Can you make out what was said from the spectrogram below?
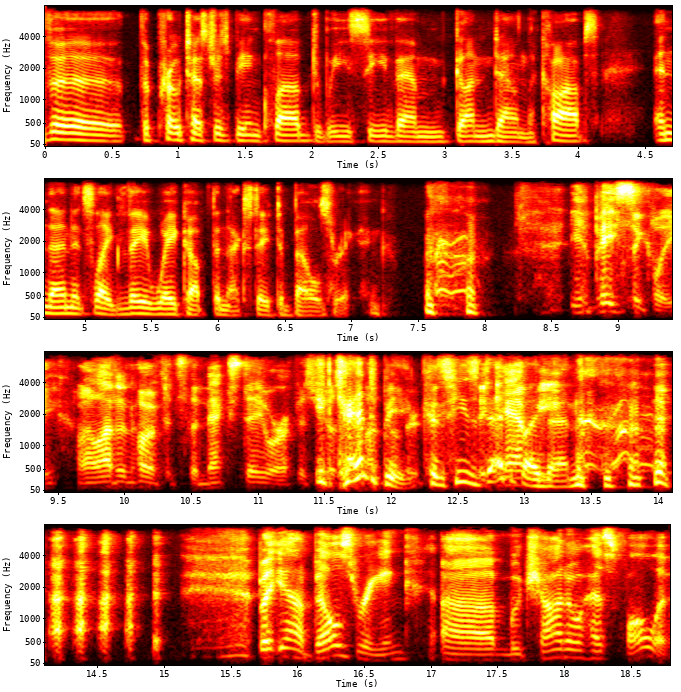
the the protesters being clubbed, we see them gun down the cops, and then it's like they wake up the next day to bells ringing. Yeah, basically. Well, I don't know if it's the next day or if it's It just can't be because he's It dead by be. then. but yeah, bells ringing. Uh, Muchado has fallen.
